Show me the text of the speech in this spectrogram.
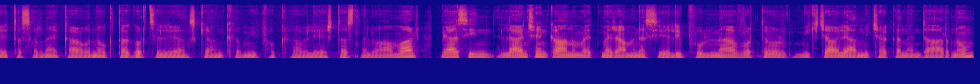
երիտասարդները կարող են օգտագործել իրենց կյանքը մի փոքր ավելի հեշտացնելու համար։ Միասին լանչ ենք անում, այդ մեր ամենասիրելի փուլն է, որտեղ որ մի քիչ ավելի անմիջական են դառնում։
